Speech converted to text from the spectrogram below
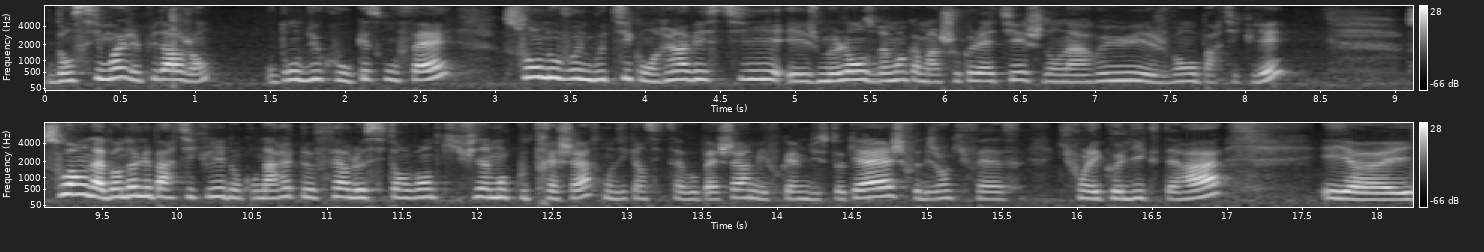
dans 6 mois, j'ai plus d'argent. Donc du coup, qu'est-ce qu'on fait? Soit on ouvre une boutique, on réinvestit, et je me lance vraiment comme un chocolatier, je suis dans la rue et je vends aux particuliers. Soit on abandonne le particulier, donc on arrête de faire le site en vente qui finalement coûte très cher, parce qu'on dit qu'un site ça vaut pas cher, mais il faut quand même du stockage, il faut des gens qui, font les colis, etc. Euh,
